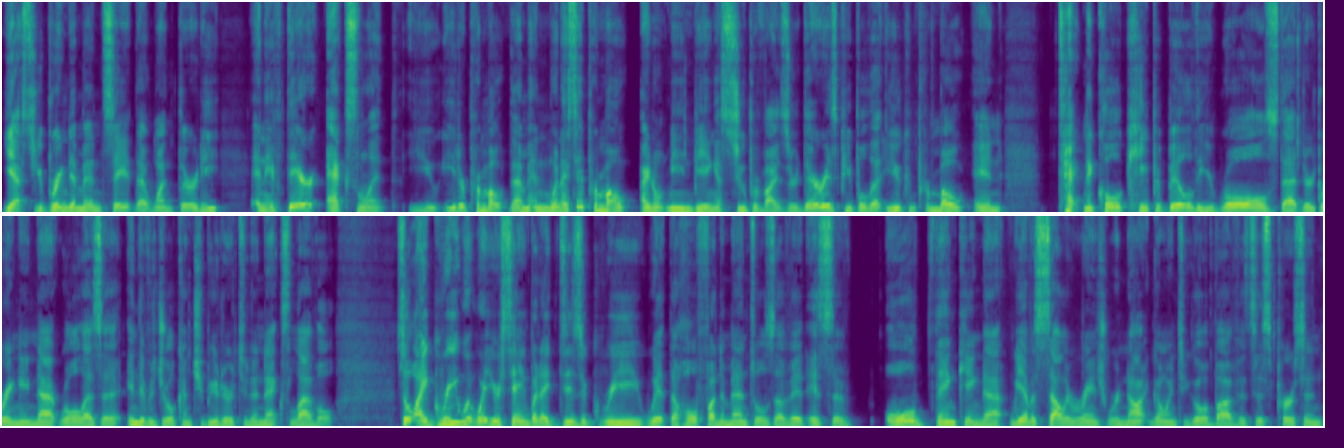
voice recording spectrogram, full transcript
yes, you bring them in, say, at that 130. And if they're excellent, you either promote them. And when I say promote, I don't mean being a supervisor. There is people that you can promote in technical capability roles that they're bringing that role as an individual contributor to the next level. So I agree with what you're saying, but I disagree with the whole fundamentals of it. It's a old thinking that we have a salary range we're not going to go above. It's this person,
